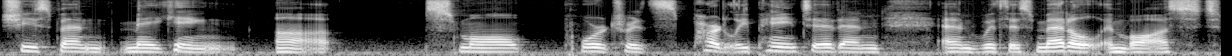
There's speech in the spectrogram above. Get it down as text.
she's been making uh, small portraits, partly painted and and with this metal embossed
